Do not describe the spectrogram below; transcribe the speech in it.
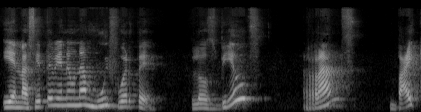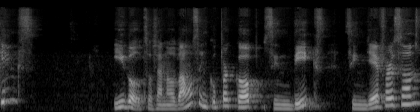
Y en las siete viene una muy fuerte los Bills, Rams, Vikings, Eagles. O sea, nos vamos sin Cooper Cup, sin Dix, sin Jefferson,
